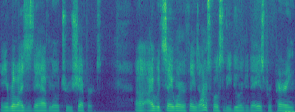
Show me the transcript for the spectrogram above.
And he realizes they have no true shepherds. Uh, I would say one of the things I'm supposed to be doing today is preparing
